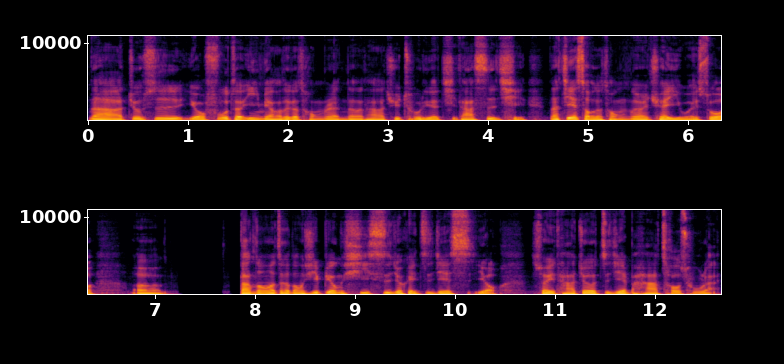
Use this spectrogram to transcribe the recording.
那就是有负责疫苗这个同仁呢，他去处理了其他事情，那接手的同仁却以为说，呃，当中的这个东西不用稀释就可以直接使用，所以他就直接把它抽出来，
